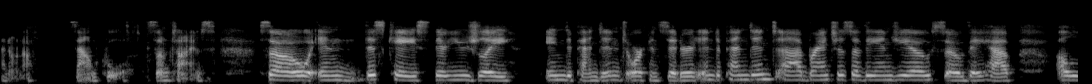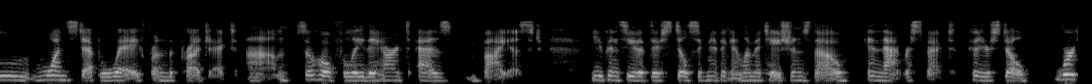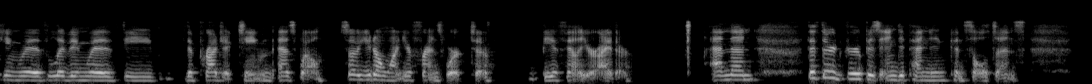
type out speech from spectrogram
I don't know, sound cool sometimes. So in this case, they're usually independent or considered independent uh, branches of the NGO. So they have a one step away from the project. Um, so hopefully they aren't as biased. You can see that there's still significant limitations though in that respect because you're still working with, living with the, the project team as well. So you don't want your friend's work to be a failure either. And then the third group is independent consultants.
